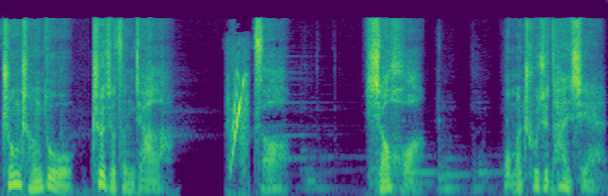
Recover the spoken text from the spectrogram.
忠诚度这就增加了。走，小伙，我们出去探险。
